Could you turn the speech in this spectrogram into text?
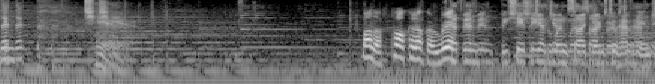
that, chair. Motherfucker looking rich. Catherine, please shave the gentleman's sideburns to half an inch.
